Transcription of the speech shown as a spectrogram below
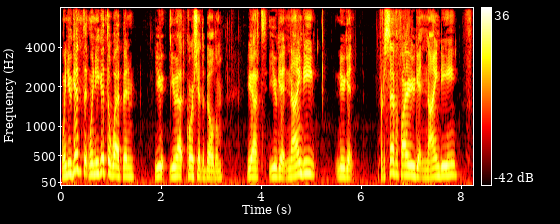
When you get the, when you get the weapon, you you have, of course you have to build them. You have to, you get 90 you get for the staff of fire you get 90 f-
